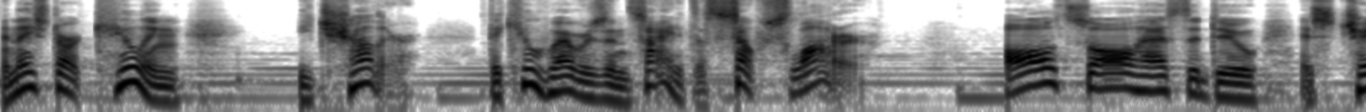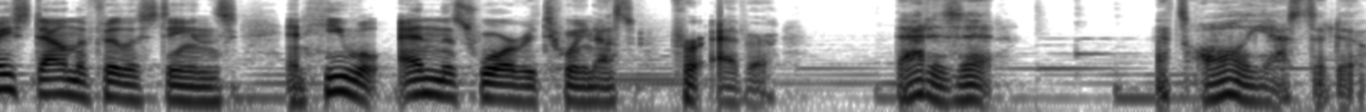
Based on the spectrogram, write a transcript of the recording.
And they start killing each other. They kill whoever's inside. It's a self slaughter. All Saul has to do is chase down the Philistines, and he will end this war between us forever. That is it. That's all he has to do.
